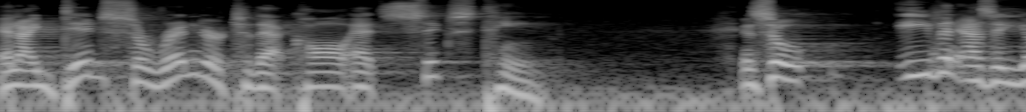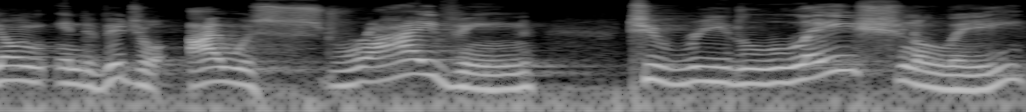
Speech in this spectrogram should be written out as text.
And I did surrender to that call at 16. And so, even as a young individual, I was striving to relationally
